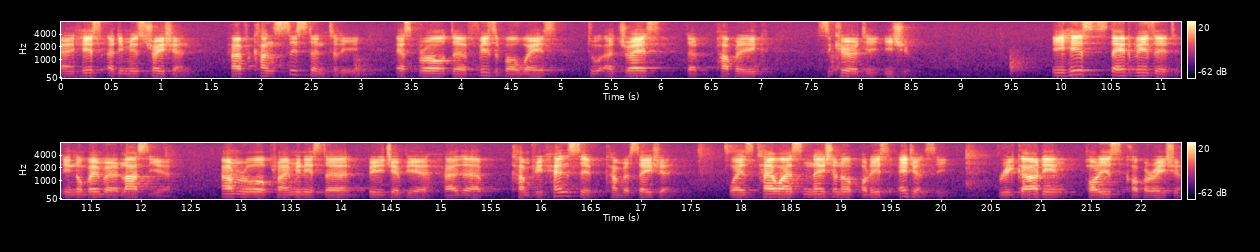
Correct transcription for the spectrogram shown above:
And his administration have consistently explored the feasible ways to address the public security issue. In his state visit in November last year, Honorable Prime Minister J. Had a comprehensive conversation with Taiwan's National Police Agency regarding police cooperation.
